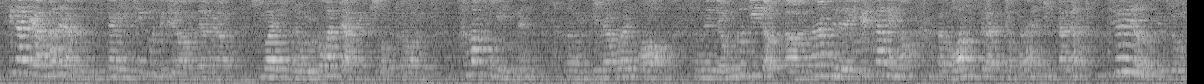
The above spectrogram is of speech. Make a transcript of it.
시간이라고 하더라고요. 제 직장인 친구들이요. 왜냐면 주말이 전혀 올 것 같지 않은 그 어떤 상황 속에 있는 느낌이라고 해서 저는 연극이 어떤 사람들의 일상에서 오아시스 같은 역할을 할 수 있다면 수요일은 어떻게 좀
